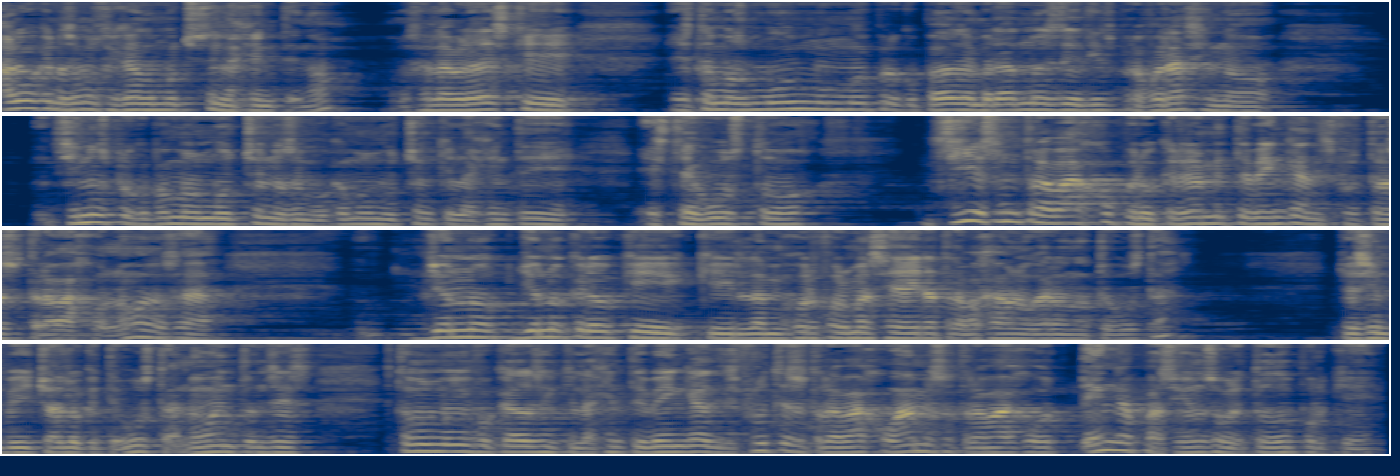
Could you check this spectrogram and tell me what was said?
algo que nos hemos fijado mucho es en la gente, ¿no? O sea, la verdad es que estamos muy, muy, muy preocupados. En verdad no es de dientes para afuera, sino sí nos preocupamos mucho y nos enfocamos mucho en que la gente esté a gusto. Sí es un trabajo, pero que realmente venga a disfrutar su trabajo, ¿no? O sea, yo no, yo no creo que, que la mejor forma sea ir a trabajar a un lugar donde no te gusta. Yo siempre he dicho, haz lo que te gusta, ¿no? Entonces, estamos muy enfocados en que la gente venga, disfrute su trabajo, ame su trabajo, tenga pasión sobre todo, porque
